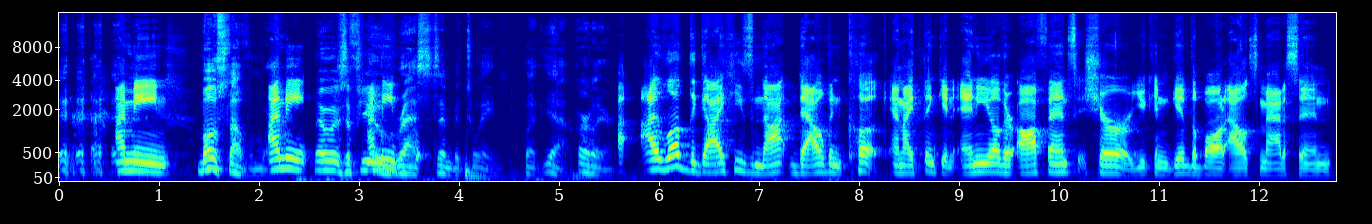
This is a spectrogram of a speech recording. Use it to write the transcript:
I mean, most of them. Were. I mean, there was a few I mean, rests in between, but yeah, earlier. I, I love the guy. He's not Dalvin Cook, and I think in any other offense, sure, you can give the ball to Alex Mattison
